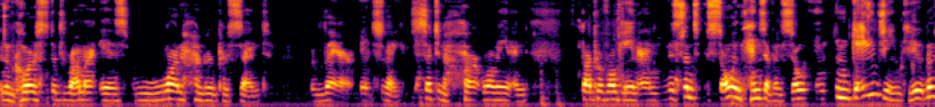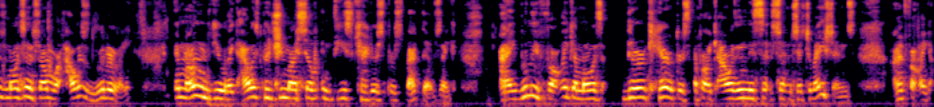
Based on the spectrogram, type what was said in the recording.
And of course, the drama is 100% there. It's like such a heartwarming and thought provoking, and it's so intensive and so engaging too. There's moments in the film where I was literally, in my own view, like I was picturing myself in these characters' perspectives. Like I really felt like I was their characters. I felt like I was in these certain situations. I felt like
